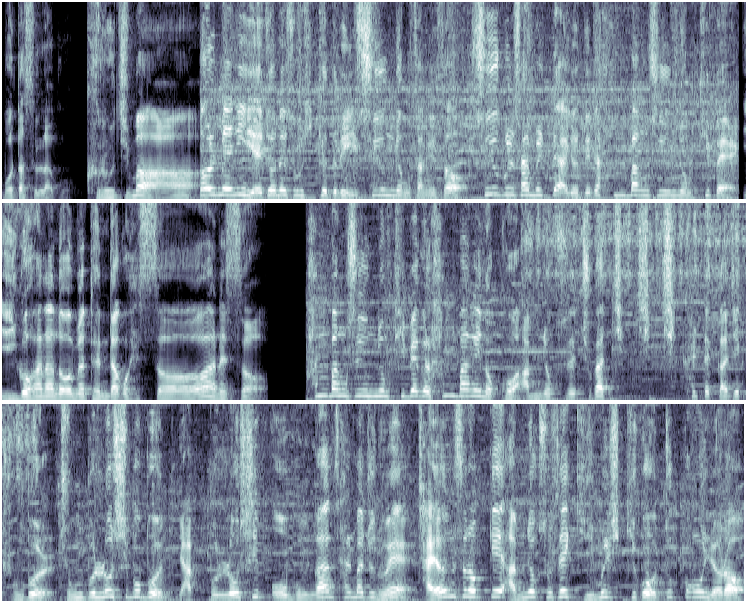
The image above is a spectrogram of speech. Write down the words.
뭐다 쓰려고? 그러지 마. 썰맨이 예전에 소개시켜드린 수육 영상에서 수육을 삶을 때 알려드린 한방 수육용 티백 이거 하나 넣으면 된다고 했어 안 했어? 한방 수육용 티백을 한 방에 넣고 압력솥에 추가 칙칙칙 할 때까지 강불, 중불로 15분, 약불로 15분간 삶아준 후에 자연스럽게 압력솥에 김을 식히고 뚜껑을 열어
